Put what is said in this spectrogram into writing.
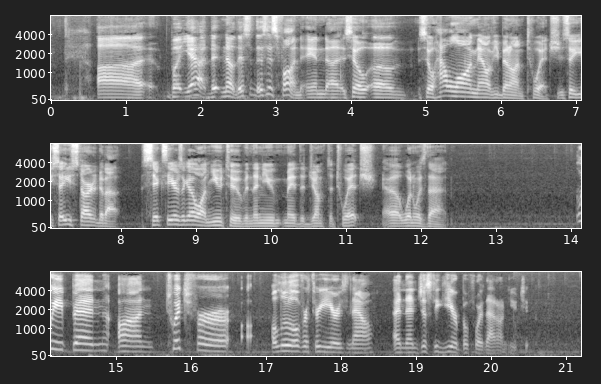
uh, but yeah, th- no, this this is fun. And uh, so, uh, so how long now have you been on Twitch? So you say you started about six years ago on YouTube, and then you made the jump to Twitch. Uh, when was that? We've been on Twitch for a- a little over three years now, and then just a year before that on YouTube.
